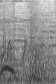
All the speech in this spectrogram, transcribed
Woo!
